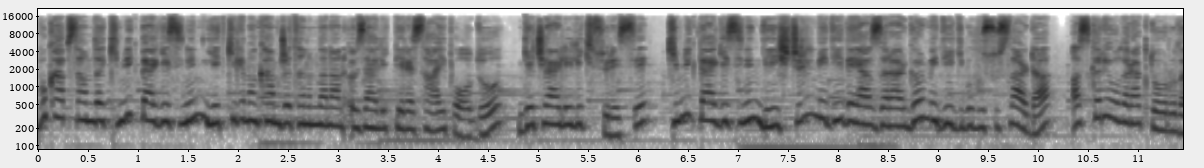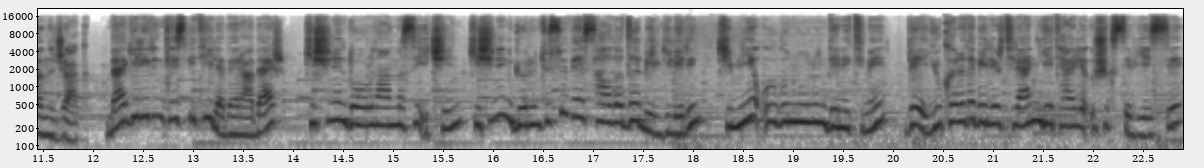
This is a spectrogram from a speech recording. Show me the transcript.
Bu kapsamda kimlik belgesinin yetkili makamca tanımlanan özelliklere sahip olduğu, geçerlilik süresi, kimlik belgesinin değiştirilmediği veya zarar görmediği gibi hususlar da asgari olarak doğrulanacak. Belgelerin tespitiyle beraber kişinin doğrulanması için kişinin görüntüsü ve sağladığı bilgilerin kimliğe uygunluğunun denetimi ve yukarıda belirtilen yeterli ışık seviyesi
